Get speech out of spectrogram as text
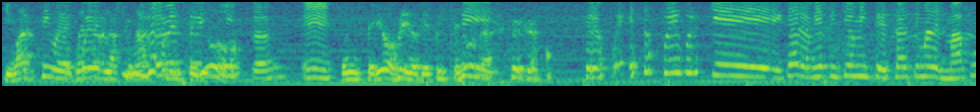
igual se puede relacionar con el periodo. Eh. Con el periodo, pero te fuiste sí. Pero esto fue porque, claro, a mí al principio me interesaba el tema del Mapu,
